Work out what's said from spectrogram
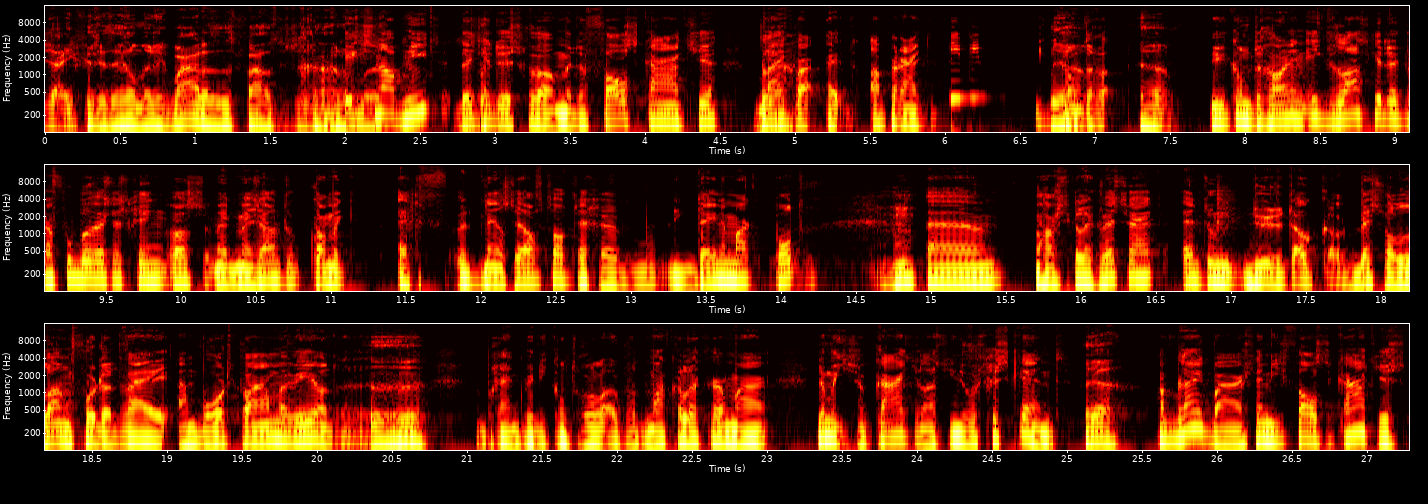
Ja, ik vind het heel merkwaardig dat het fout is gegaan. Ik snap niet dat je dus gewoon met een vals kaartje... blijkbaar het apparaatje piep, piep, je, Ja, komt er, ja. Je komt er gewoon in. Ik, de laatste keer dat ik naar voetbalwedstrijd ging... was met mijn zoon. Toen kwam ik echt het Nederlands elftal tegen die Denemarken pot. Mhm. Ehm, hartstikke leuke wedstrijd. En toen duurde het ook best wel lang voordat wij aan boord kwamen weer. Want uh, op een gegeven moment werd die controle ook wat makkelijker. Maar dan moet je zo'n kaartje laten zien. Die wordt gescand. Ja. Maar blijkbaar zijn die valse kaartjes...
